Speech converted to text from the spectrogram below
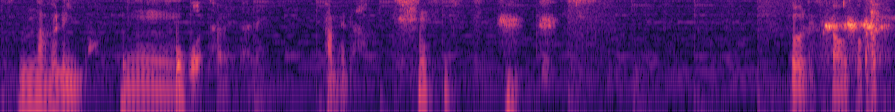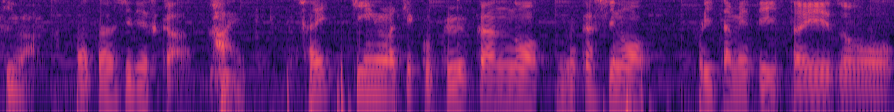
そんな古いんだ。うん。ほぼためだね。ダメだ。どうですか男っては？私ですか？はい。最近は結構空間の昔の撮りためていた映像を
